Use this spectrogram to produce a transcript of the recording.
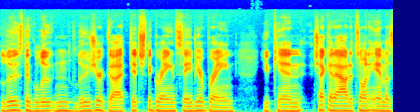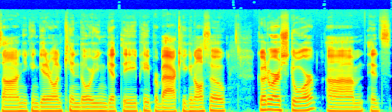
Lose the Gluten, Lose Your Gut, Ditch the Grain, Save Your Brain. You can check it out. It's on Amazon. You can get it on Kindle or you can get the paperback. You can also go to our store. Um, it's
